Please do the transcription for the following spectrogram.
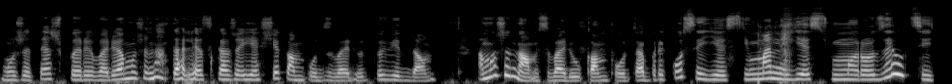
Може, теж переварю. А може, Наталя скаже, я ще компот зварю, то віддам. А може, нам зварю компот. Абрикоси є. І в мене є в морозилці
